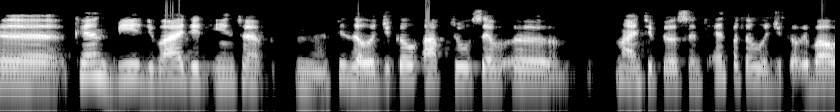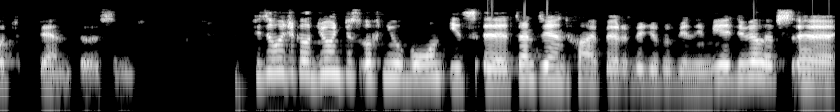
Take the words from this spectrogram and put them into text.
uh, can be divided into um, physiological up to 90% and pathological about 10%. Physiological jaundice of newborn is uh, transient hyperbilirubinemia, develops uh,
